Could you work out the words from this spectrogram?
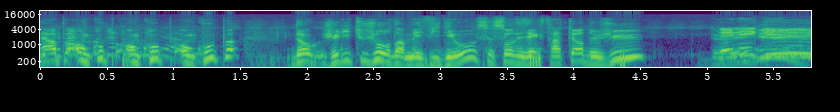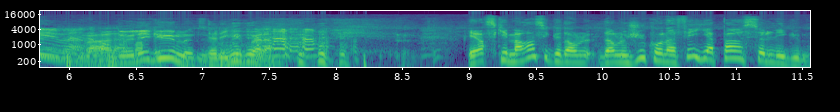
Non, on coupe, on coupe, on coupe. Donc je dis toujours dans mes vidéos, ce sont des extracteurs de jus De légumes Voilà, de légumes De légumes, voilà. Et alors, ce qui est marrant, c'est que dans le, dans le jus qu'on a fait, il n'y a pas un seul légume.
